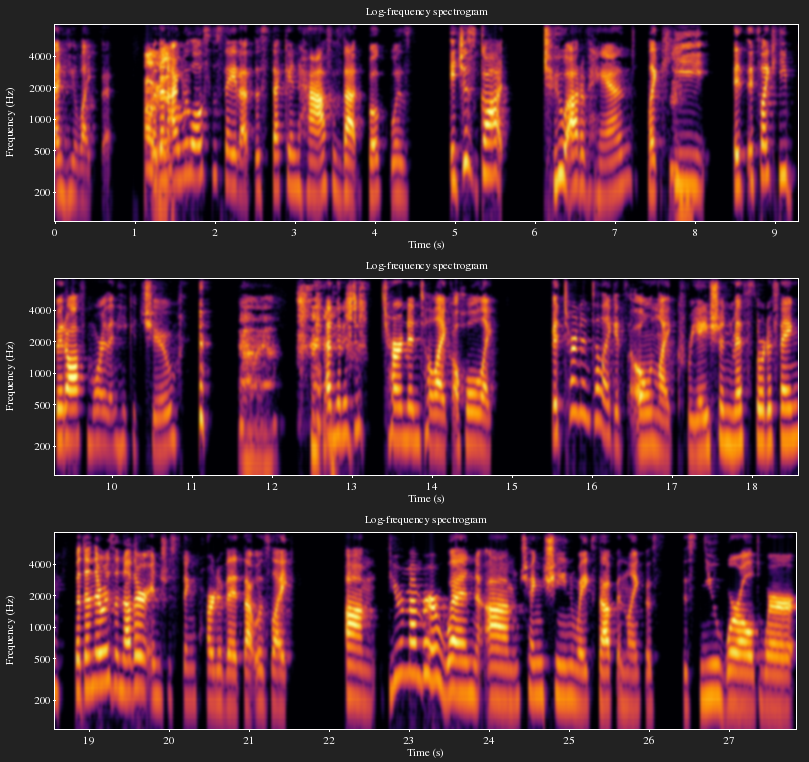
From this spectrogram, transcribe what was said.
and he liked it. Oh, but really? then I will also say that the second half of that book was it just got too out of hand. Like he, mm. it, it's like he bit off more than he could chew. oh yeah. and then it just turned into like a whole like it turned into like its own like creation myth sort of thing. But then there was another interesting part of it that was like, um, do you remember when um Cheng Xin wakes up in like this this new world where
